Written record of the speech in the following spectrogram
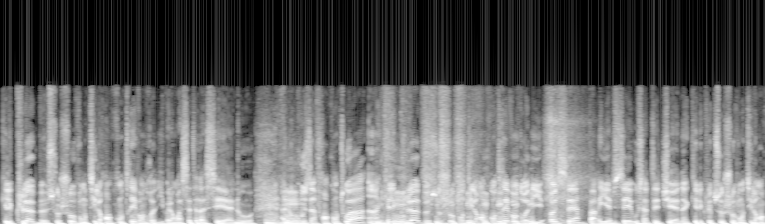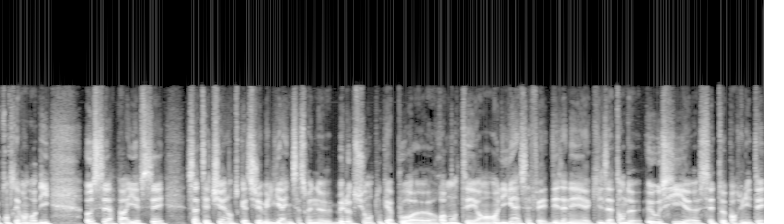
quel club Sochaux vont-ils rencontrer vendredi? Voilà, on va s'adresser à nos, à nos cousins franc-comtois. Hein. Quel Mhm. club Sochaux vont-ils rencontrer vendredi? Auxerre, Paris FC ou Saint-Etienne Quel club Sochaux vont-ils rencontrer vendredi Auxerre, Paris FC, Saint-Etienne. En tout cas, si jamais ils gagnent, ça serait une belle option, en tout cas pour euh, remonter en, Ligue 1. Et ça fait des années qu'ils attendent eux aussi euh, cette opportunité.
